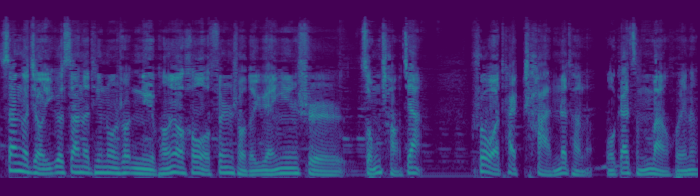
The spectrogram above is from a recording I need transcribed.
三个九一个三的听众说，女朋友和我分手的原因是总吵架，说我太缠着她了，我该怎么挽回呢？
